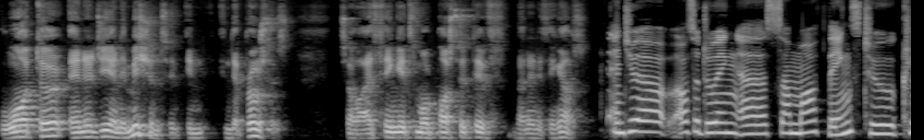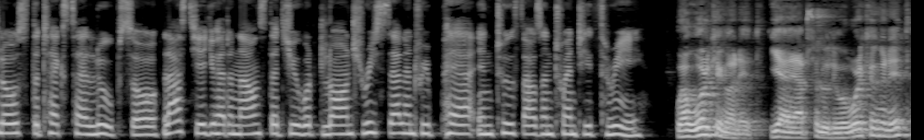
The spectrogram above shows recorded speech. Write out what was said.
water, energy, and emissions in, in, in the process. So I think it's more positive than anything else. And you are also doing uh, some more things to close the textile loop. So last year you had announced that you would launch Resell and Repair in 2023. We're working on it. Yeah, absolutely. We're working on it.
